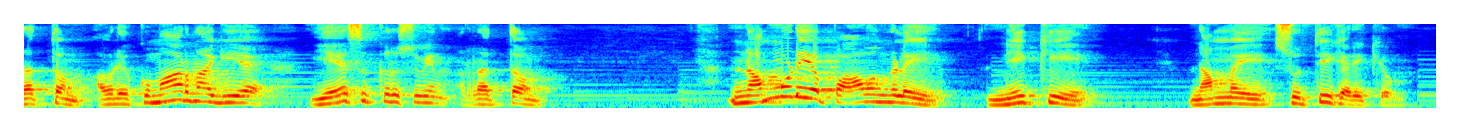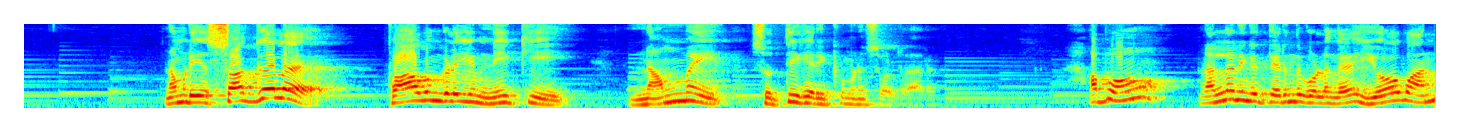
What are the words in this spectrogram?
ரத்தம் அவருடைய குமாரனாகிய இயேசு கிறிஸ்துவின் ரத்தம் நம்முடைய பாவங்களை நீக்கி நம்மை சுத்திகரிக்கும். நம்முடைய சகல பாவங்களையும் நீக்கி நம்மை சுத்திகரிக்கும்னு சொல்கிறாரு அப்போ நல்லா நீங்கள் தெரிந்து கொள்ளுங்க யோவான்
